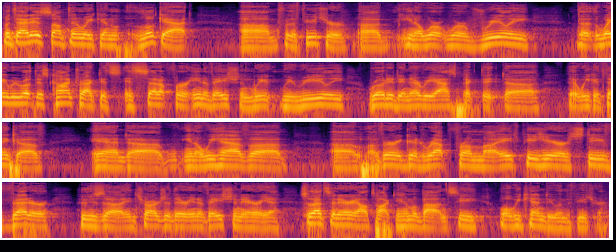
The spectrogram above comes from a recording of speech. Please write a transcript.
But that is something we can look at um, for the future. Uh, you know, we're, we're really, the, the way we wrote this contract, it's, it's set up for innovation. We, we really wrote it in every aspect that, uh, that we could think of. And, uh, you know, we have a very good rep from HP here, Steve Vetter, who's uh, in charge of their innovation area. So that's an area I'll talk to him about and see what we can do in the future.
